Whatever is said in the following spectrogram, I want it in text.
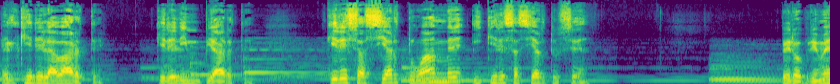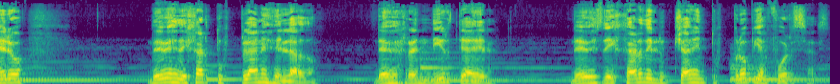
Él quiere lavarte, quiere limpiarte, quiere saciar tu hambre y quiere saciar tu sed. Pero primero debes dejar tus planes de lado, debes rendirte a Él Debes dejar de luchar en tus propias fuerzas.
